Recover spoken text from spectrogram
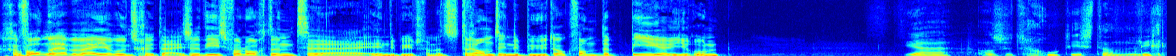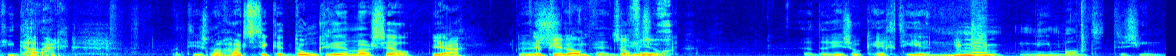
Gevonden hebben wij Jeroen Schutijzer. Die is vanochtend eh, in de buurt van het strand. In de buurt ook van de pier, Jeroen. Ja, als het goed is, dan ligt hij daar. Want het is nog hartstikke donker, hè Marcel? Ja, dat Dus, heb je dan, zo vroeg. Eh, er is ook echt hier niem- niemand te zien.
